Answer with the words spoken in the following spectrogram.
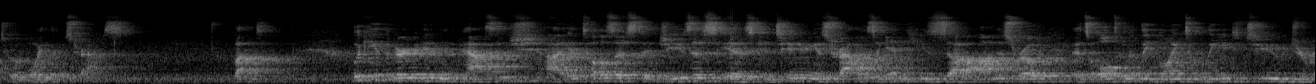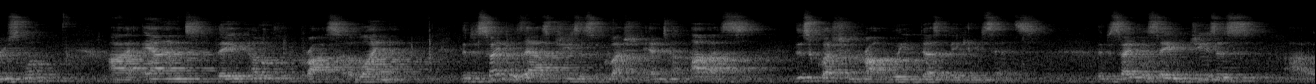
to avoid those traps. But looking at the very beginning of the passage, uh, it tells us that Jesus is continuing his travels. Again, he's uh, on this road that's ultimately going to lead to Jerusalem. Uh, and they come across a blind man. The disciples ask Jesus a question, and to us, this question probably doesn't make any sense. The disciples say, Jesus, uh,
